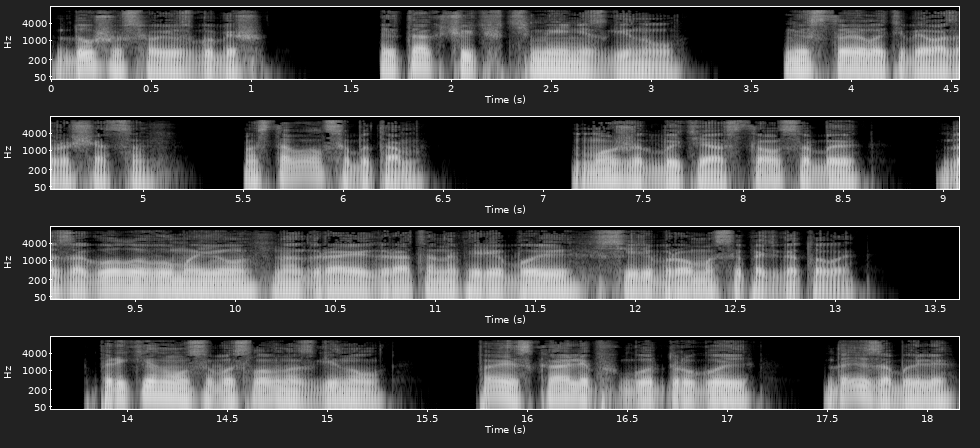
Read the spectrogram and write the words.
Душу свою сгубишь. И так чуть в тьме не сгинул. Не стоило тебе возвращаться. Оставался бы там. Может быть, и остался бы, да за голову мою на гра и грата на перебой серебром осыпать готовы. Прикинулся бы, словно сгинул. Поискали б год-другой, да и забыли.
